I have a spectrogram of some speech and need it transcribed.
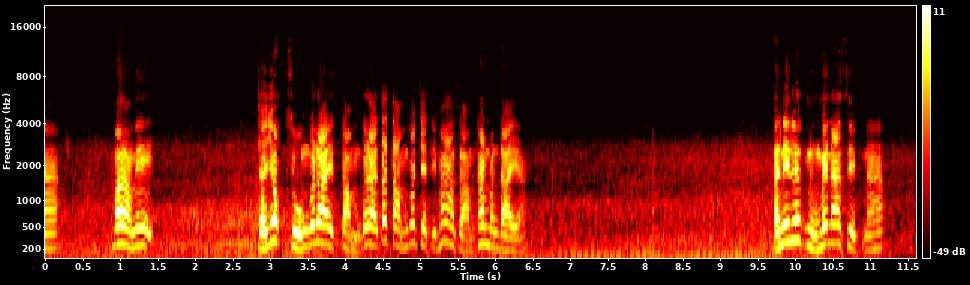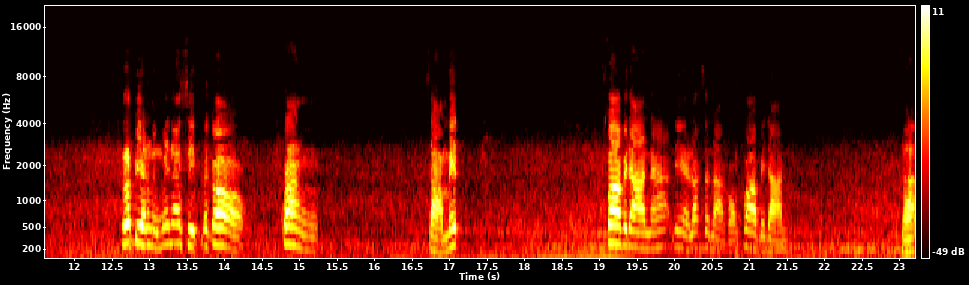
นะ บ้านหลังนี้ จะยกสูงก็ได้ต่ำก็ได้ ถ้าต่ำก็เจ็ดสิบห้าสามขั้นบันไดอะ อันนี้ลึกหนึ่งเมตรห้าสิบนะฮะระเบียงหนึ่งเมตรห้าสิบแล้วก็กว้างสามเมตร ฝ้าเพดานนะฮะนี่ลักษณะของฝ้าเพดานนะ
